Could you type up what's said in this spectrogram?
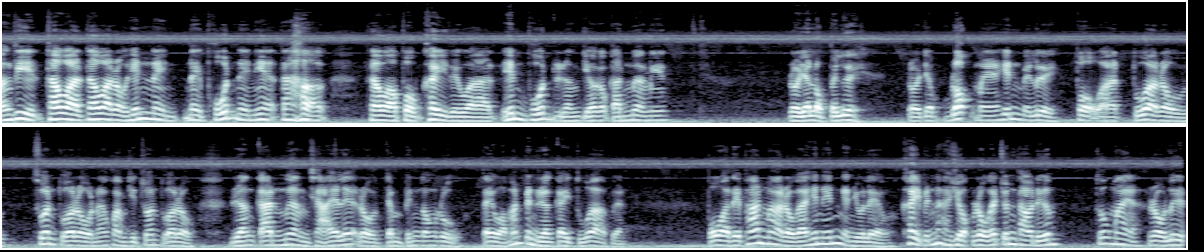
บางที่ถ้าว่าถ้าว่าเราเห็นในในโพสต์ในเนี้ยถ้าถ้าว่าผมเคยแต่ว่าเห็นโพสต์เรื่องเกี่ยวกับการเมืองนี้ เราจะหลบไปเลยเราจะบล็อกม่ให้เห็นไปเลยเพราะว่าตัวเราส่วนตัวเรานะความคิดส่วนตัวเรา เรื่องการเมืองใช้และเราจำเป็นต้องรู้ แต่ว่ามันเป็นเรื่องไกลตัวเพื่อนเพราะว่าที่ผ่านมาเราก็เห็นเห็นกันอยู่แล้วใครเป็นนายกเราก็จนเท่าเดิม ทุกไหมเราเลย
